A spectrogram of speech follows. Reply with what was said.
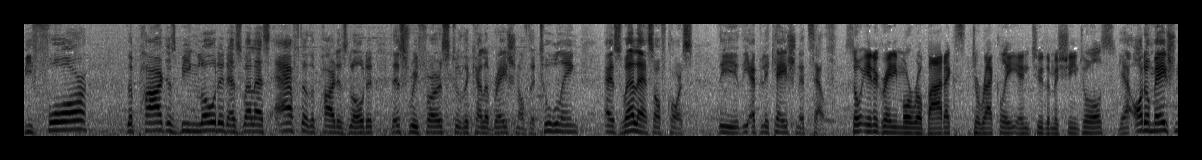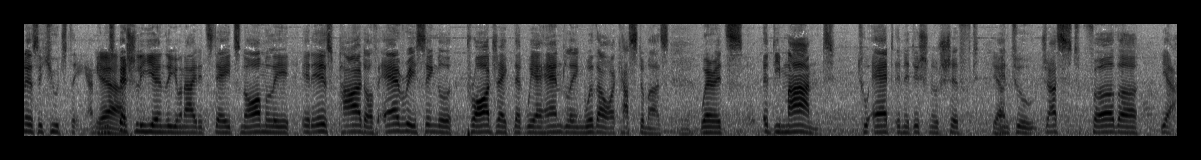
before the part is being loaded as well as after the part is loaded. This refers to the calibration of the tooling as well as, of course, the, the application itself. So integrating more robotics directly into the machine tools? Yeah, automation is a huge thing. I mean, yeah. especially here in the United States, normally it is part of every single project that we are handling with our customers, yeah. where it's a demand to add an additional shift yeah. and to just further yeah.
